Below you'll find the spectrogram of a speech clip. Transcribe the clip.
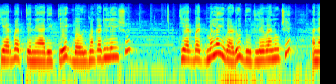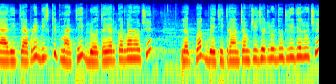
ત્યારબાદ તેને આ રીતે એક બાઉલમાં કાઢી લઈશું. ત્યારબાદ મલાઈવાળું દૂધ લેવાનું છે અને આ રીતે આપણે બિસ્કિટમાંથી ડો તૈયાર કરવાનો છે. લગભગ બેથી ત્રણ ચમચી જેટલું દૂધ લીધેલું છે.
